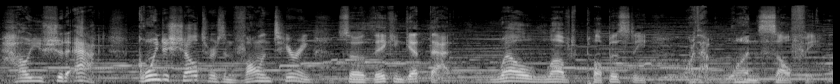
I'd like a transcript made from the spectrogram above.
how you should act, going to shelters and volunteering so they can get that well loved publicity or that one selfie.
